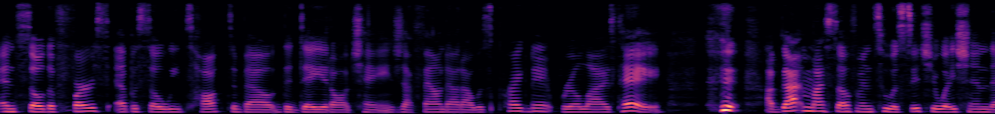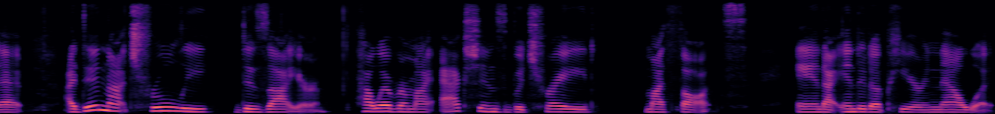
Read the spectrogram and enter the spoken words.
And so the first episode we talked about the day it all changed. I found out I was pregnant, realized, hey, I've gotten myself into a situation that I did not truly desire. However, my actions betrayed my thoughts and I ended up here. And now what?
